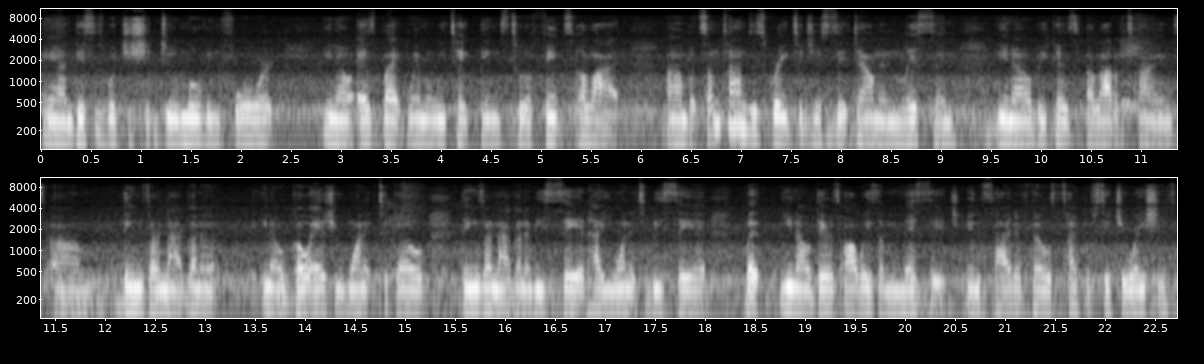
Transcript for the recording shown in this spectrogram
and this is what you should do moving forward you know as black women we take things to offense a lot um, but sometimes it's great to just sit down and listen, you know, because a lot of times um, things are not going to, you know, go as you want it to go. Things are not going to be said how you want it to be said. But, you know, there's always a message inside of those type of situations.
